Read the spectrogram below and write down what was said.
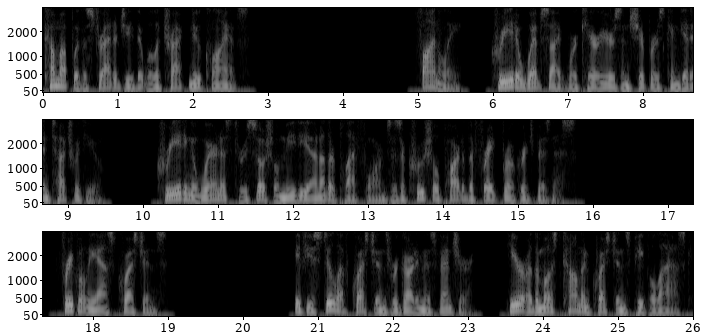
Come up with a strategy that will attract new clients. Finally, create a website where carriers and shippers can get in touch with you. Creating awareness through social media and other platforms is a crucial part of the freight brokerage business. Frequently asked questions. If you still have questions regarding this venture, here are the most common questions people ask.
